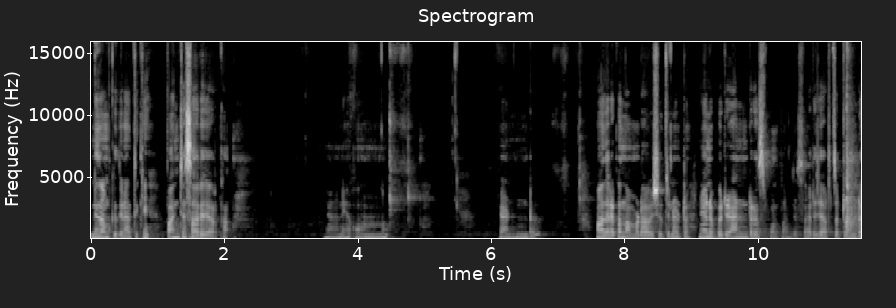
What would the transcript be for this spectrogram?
ഇനി നമുക്ക് ഇതിനകത്തേക്ക് പഞ്ചസാര ചേർക്കാം. ഞാൻ ഒന്ന് രണ്ട് മധുരമൊക്കെ നമ്മുടെ ആവശ്യത്തിന് കേട്ടോ. ഞാനിപ്പോൾ രണ്ടര സ്പൂൺ പഞ്ചസാര ചേർത്തിട്ടുണ്ട്.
